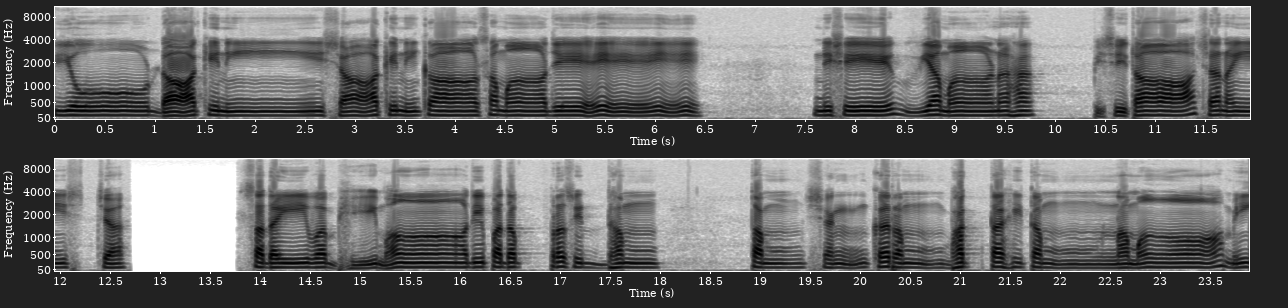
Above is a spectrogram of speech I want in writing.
यो डाकिनी शाकिनिकासमाजे। निषेव्यमाणः पिशिताशनैश्च। सदैव भीमादिपदप्रसिद्धम् तं शङ्करं भक्तहितं नमामि।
